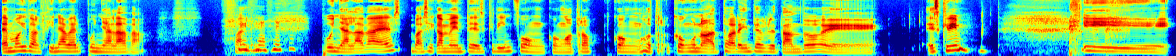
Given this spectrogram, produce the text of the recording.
hemos ido al cine a ver Puñalada. Vale. Puñalada es básicamente Scream con, con, otros, con, otro, con unos actores interpretando eh, Scream. Y,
